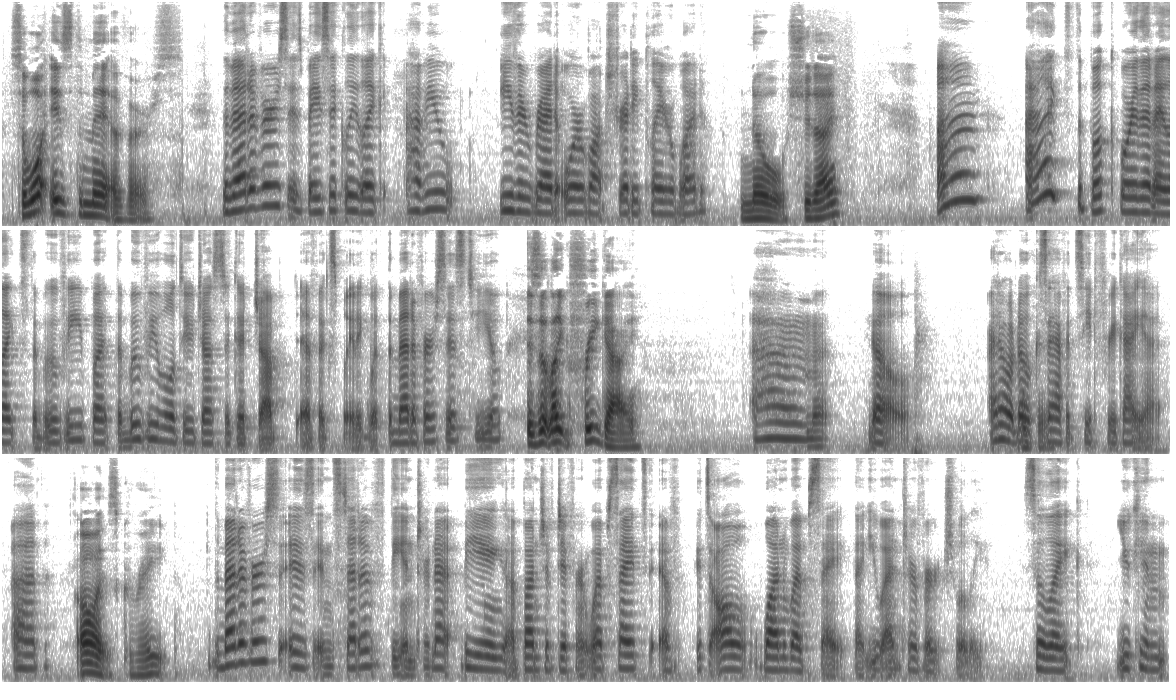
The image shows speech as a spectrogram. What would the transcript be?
So, what is the metaverse? The metaverse is basically like have you either read or watched Ready Player One? No, should I? Um, I liked the book more than I liked the movie, but the movie will do just a good job of explaining what the metaverse is to you. Is it like Free Guy? Um, no. I don't know because Okay. I haven't seen Free Guy yet. Um, Oh, it's great. the metaverse is instead of the internet being a bunch of different websites, of it's all one website that you enter virtually. So like you can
